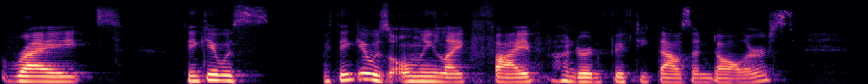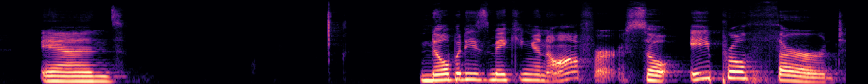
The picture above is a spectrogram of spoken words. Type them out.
right. I think it was I think it was only like $550,000 and nobody's making an offer. So April 3rd,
